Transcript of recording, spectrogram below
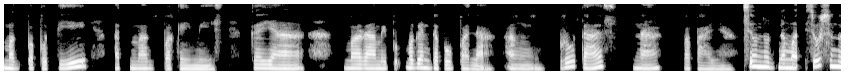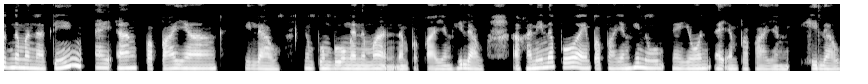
magpaputi at magpakinis. Kaya marami po, maganda po pala ang prutas na papaya. Sunod naman, susunod naman natin ay ang papayang hilaw. Yung pumbunga naman ng papayang hilaw. Ah, kanina po ay ang papayang hinog, ngayon ay ang papayang hilaw.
